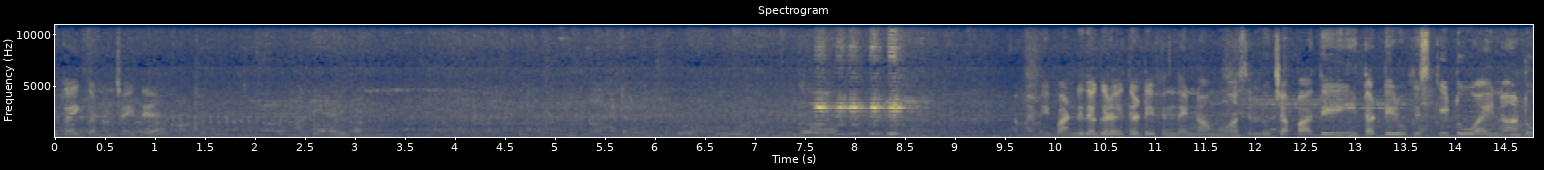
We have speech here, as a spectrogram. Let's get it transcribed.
ఇంకా ఇక్కడ నుంచి అయితే మళ్ళీ వెళ్తాము. మేము ఈ బండి దగ్గర అయితే టిఫిన్ తిన్నాము. అసలు చపాతీ థర్టీ రూపీస్కి టూ అయినా టూ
